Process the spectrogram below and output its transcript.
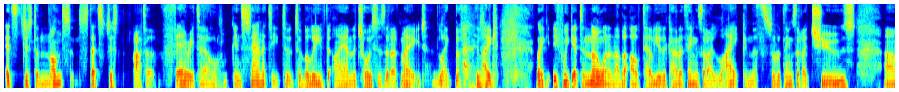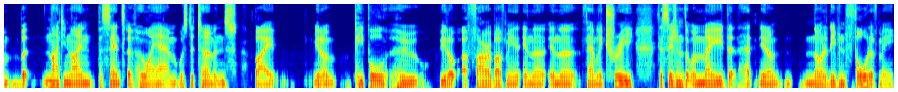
it's just a nonsense. That's just utter fairy tale insanity to, to believe that I am the choices that I've made. Like the like like if we get to know one another, I'll tell you the kind of things that I like and the sort of things that I choose. Um, but ninety nine percent of who I am was determined by you know people who you know are far above me in the in the family tree decisions that were made that had you know no one had even thought of me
